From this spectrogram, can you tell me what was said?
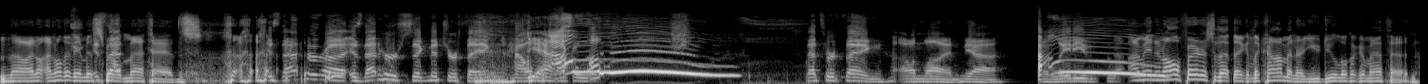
No, I don't. I don't think they misspelled meth heads. Is that her? Uh, is that her signature thing? How Yeah. like Ow! that's her thing online. Yeah. The lady. I mean, in all fairness to that, the, the commenter, you do look like a meth head. You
